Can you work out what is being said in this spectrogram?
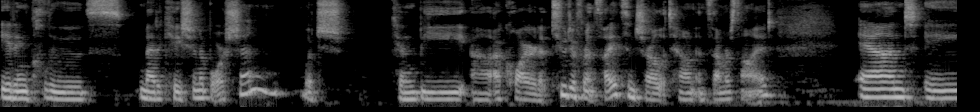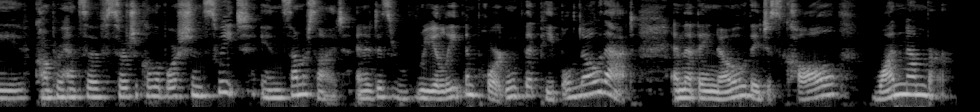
It includes medication abortion, which can be uh, acquired at two different sites in Charlottetown and Summerside, and a comprehensive surgical abortion suite in Summerside. And it is really important that people know that and that they know they just call one number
